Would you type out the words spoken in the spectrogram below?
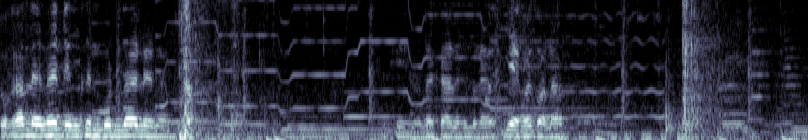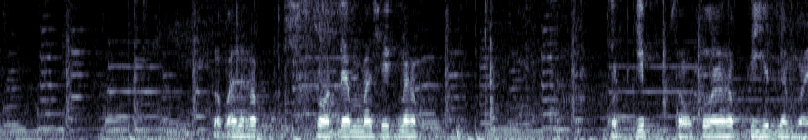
ตัวการดแลนให้ดึงขึ้นบนได้เลยนะครับโอเคได้การดแลนมาแล้ว แยกไว้ก่อนนะต่อไปนะครับถอดแรมมาเช็คนะครับกดกิฟสองตัวนะครับ ที่ยึดแรมไว้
